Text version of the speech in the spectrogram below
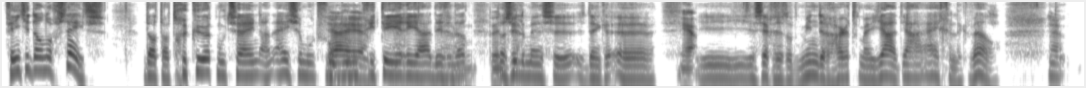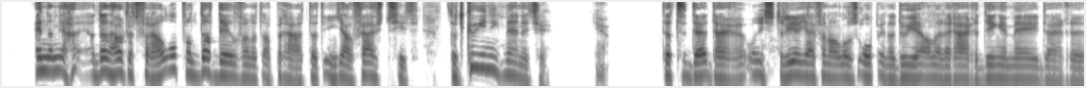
Vind je dan nog steeds dat dat gekeurd moet zijn, aan eisen moet voldoen, Ja, ja. criteria, dit en dat? punt, dan zullen mensen denken, eh, je zeggen ze dat minder hard, maar ja, ja eigenlijk wel. Ja. En dan, dan houdt het verhaal op, want dat deel van het apparaat dat in jouw vuist zit, dat kun je niet managen. Ja. Dat, daar, daar installeer jij van alles op en daar doe je allerlei rare dingen mee. Daar eh,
